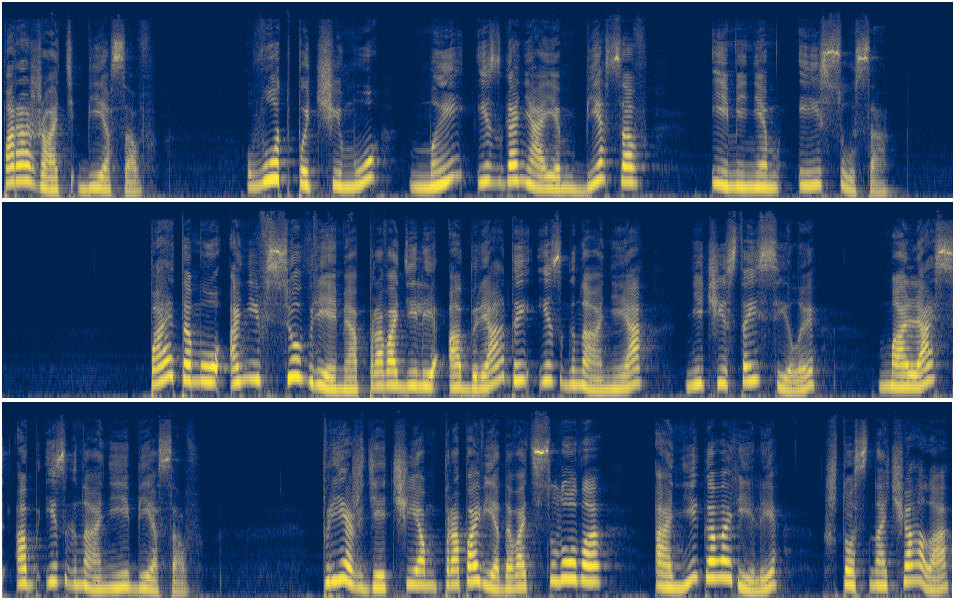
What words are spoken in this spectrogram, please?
поражать бесов. Вот почему мы изгоняем бесов именем Иисуса. Поэтому они все время проводили обряды изгнания нечистой силы, молясь об изгнании бесов. Прежде чем проповедовать Слово, они говорили, что сначала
